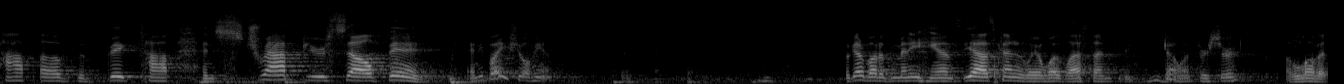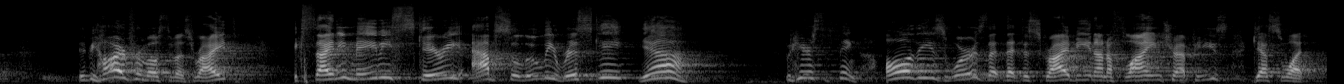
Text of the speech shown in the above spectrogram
top of the big top and strap yourself in? Anybody? Show of hands. We got about as many hands. Yeah, that's kind of the way it was last time. Got one for sure. I love it. It'd be hard for most of us, right? Exciting, maybe. Scary, absolutely. Risky, yeah. But here's the thing all these words that, that describe being on a flying trapeze, guess what?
